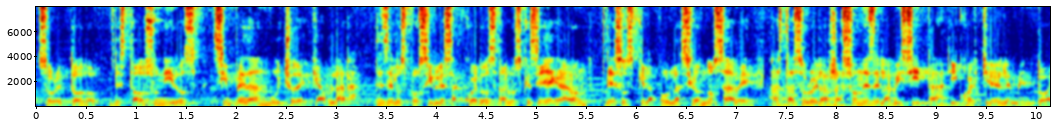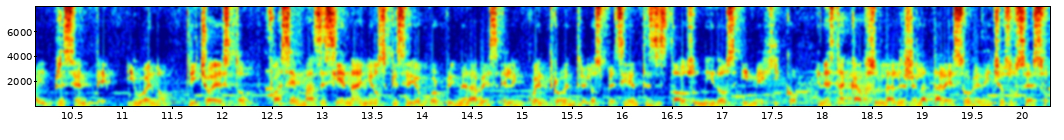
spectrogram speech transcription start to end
sobre todo de Estados Unidos, siempre dan mucho de qué hablar, desde los posibles acuerdos a los que se llegaron, de esos que la población no sabe, hasta sobre las razones de la visita y cualquier elemento ahí presente. Y bueno, dicho esto, fue hace más de 100 años que se dio por primera vez el encuentro entre los presidentes de Estados Unidos y México. En esta cápsula les relataré sobre dicho suceso.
